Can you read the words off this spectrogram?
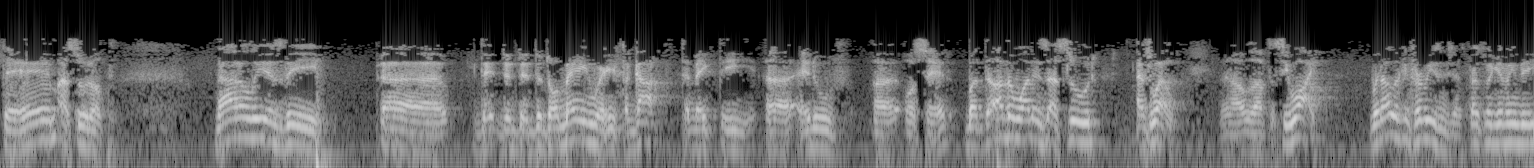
shtehem asurot. Not only is the uh, the, the, the, the, domain where he forgot to make the uh, eruv uh, osir, but the other one is asur as well. And I will have to see why. We're not looking for reasons yet. First, we're giving the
